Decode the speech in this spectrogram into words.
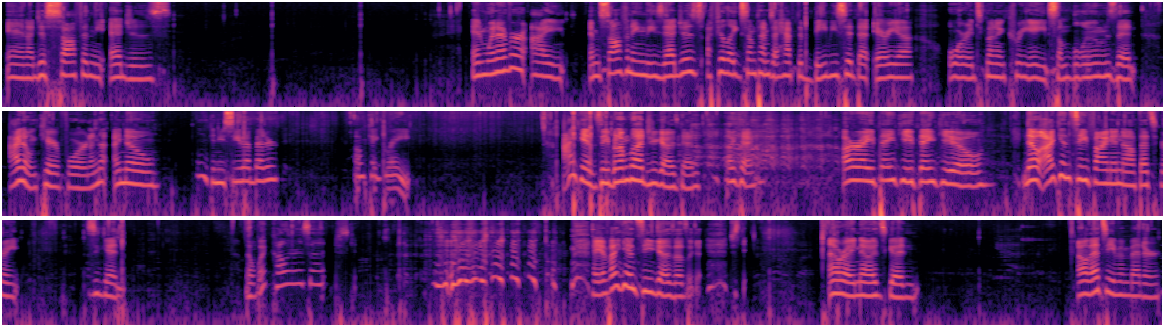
And I just soften the edges. And whenever I am softening these edges, I feel like sometimes I have to babysit that area or it's going to create some blooms that I don't care for. And I know, hmm, can you see that better? Okay, great. I can't see, but I'm glad you guys can. Okay. All right, thank you, thank you. No, I can see fine enough. That's great. This is good. Now, what color is that? Just hey, if I can't see you guys, that's okay. Just. All right, no, it's good. Oh, that's even better.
